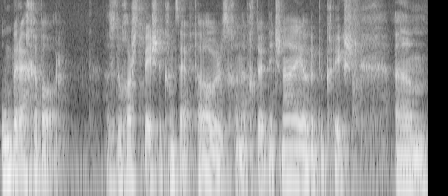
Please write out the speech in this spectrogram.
unberechenbar. Also du kannst das beste Konzept haben, aber es kann einfach dort nicht schneien oder du kriegst ähm,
